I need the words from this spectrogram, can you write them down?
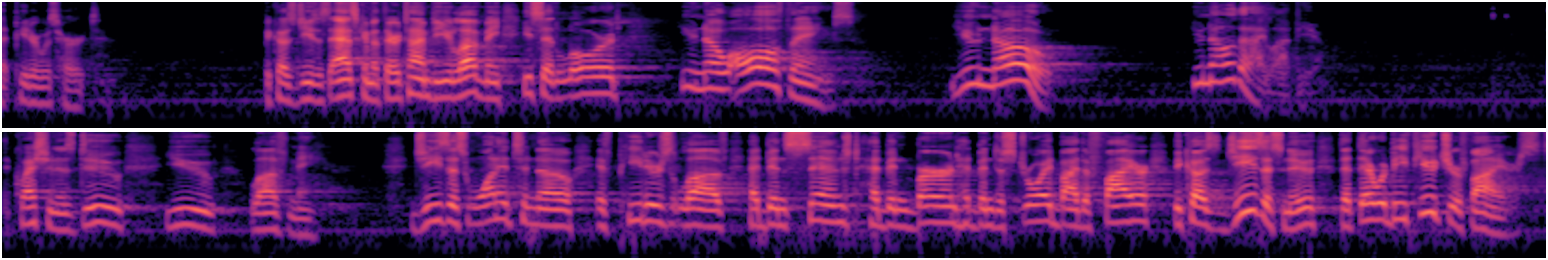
that Peter was hurt? Because Jesus asked him a third time, Do you love me? He said, Lord, you know all things. You know. You know that I love you. The question is, Do you love me? Jesus wanted to know if Peter's love had been singed, had been burned, had been destroyed by the fire, because Jesus knew that there would be future fires.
